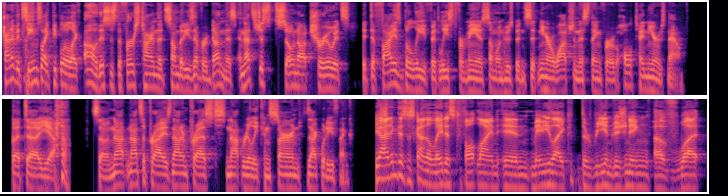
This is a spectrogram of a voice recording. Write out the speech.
kind of it seems like people are like, oh, this is the first time that somebody's ever done this. And that's just so not true. It's it defies belief, at least for me as someone who's been sitting here watching this thing for a whole 10 years now. But uh, yeah, so not not surprised, not impressed, not really concerned. Zach, what do you think? Yeah, I think this is kind of the latest fault line in maybe like the re envisioning of what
